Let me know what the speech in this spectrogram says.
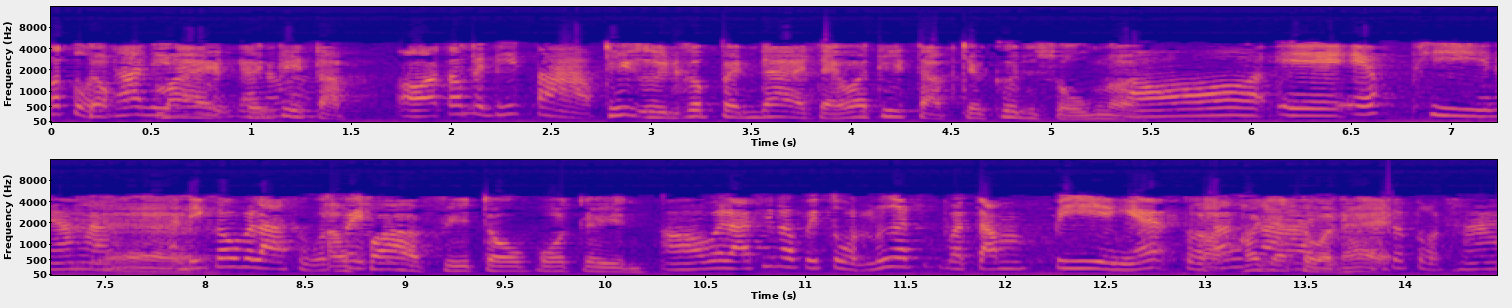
ก็ตรวจต้องท่านี้ได้ไม่เหมือนกันเป็นที่ตับอ๋อต้องเป็นที่ตับที่อื่นก็เป็นได้ แต่ว่าที่ตับจะขึ้นสูงหน่อยอ๋อ AFP นะคะเอออัอันนี้ก็เวลาสมมติอัลไปฟาฟีโตโปรตีนอ๋อเวลาที่เราไปตรวจเลือดประจำปีอย่างเงี้ยตรวจร่างกายเขาจะตรวจให้เขาจะตรวจให้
